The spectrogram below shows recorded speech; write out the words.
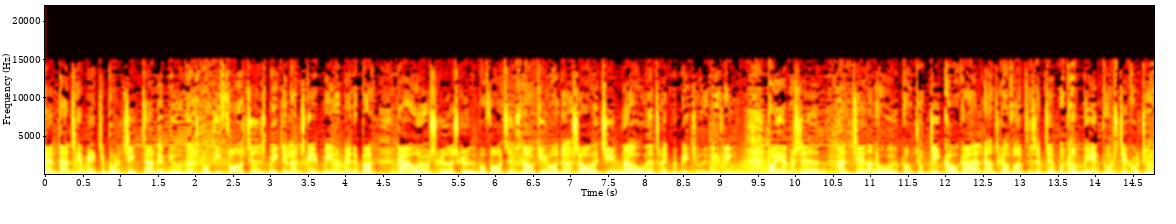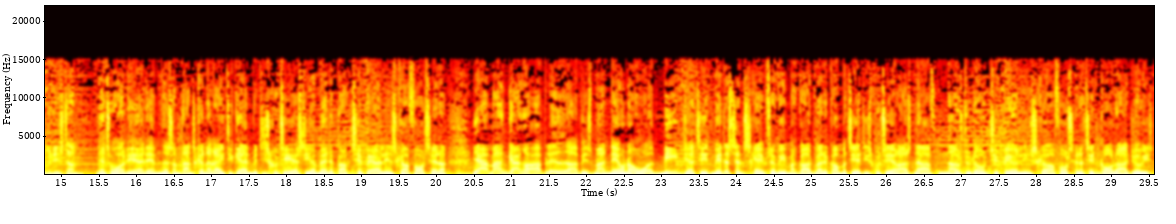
Den danske mediepolitik tager nemlig udgangspunkt i fortidens medielandskab, mener Mette Bak, der jo skyder skylden på fortidens lovgiver, der er sovet i timen og er ude af trit med medieudviklingen. På hjemmesiden antennerneude.dk kan alle danskere frem til september komme med inputs til kulturministeren. Jeg tror, det er et emne, som danskerne rigtig gerne vil diskutere, siger Mette Bak til Berlinsk og fortsætter. Jeg har mange gange oplevet, at hvis man nævner ordet medier til et middagsselskab, så ved man godt, hvad det kommer til at diskutere resten af aftenen, afslutter hun til Berlinske og fortsætter til den korte radioavis.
